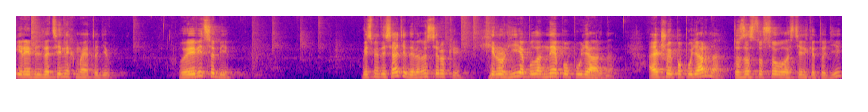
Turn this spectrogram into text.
і реабілітаційних методів. Уявіть собі, 80-ті 90-ті роки хірургія була непопулярна. А якщо і популярна, то застосовувалась тільки тоді,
